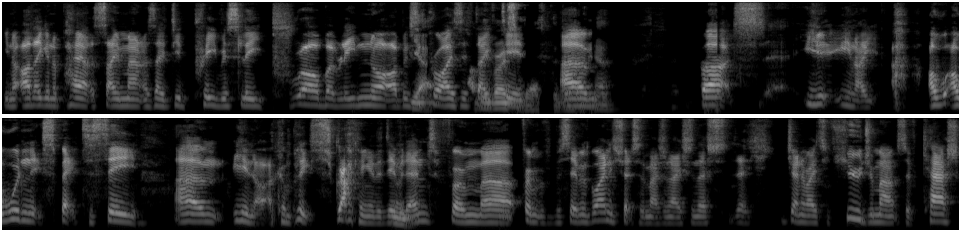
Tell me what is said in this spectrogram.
you know, are they going to pay out the same amount as they did previously? Probably not. I'd be yeah, surprised if they did. Um, yeah. But you, you know, I, I wouldn't expect to see um, you know, a complete scrapping of the hmm. dividend mm. from uh, from Persimmon by any stretch of the imagination. They're, they're generating huge amounts of cash,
